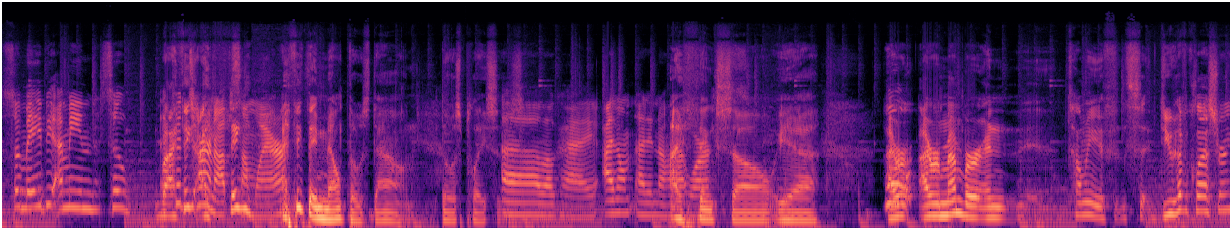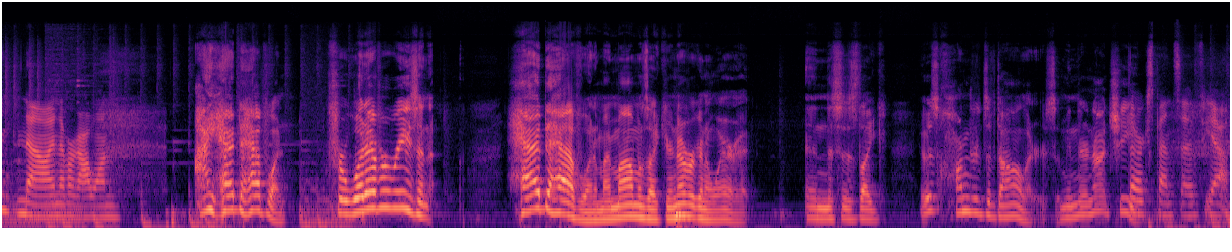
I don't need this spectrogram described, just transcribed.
So maybe I mean, so it But could I think turn I up think, somewhere. I think they melt those down. Those places. Oh, okay. I don't. I didn't know how I that works. think so. Yeah. I, re- I remember and uh, tell me if do you have a class ring? No, I never got one. I had to have one for whatever reason. Had to have one, and my mom was like, "You're never gonna wear it." And this is like, it was hundreds of dollars. I mean, they're not cheap. They're expensive. Yeah.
